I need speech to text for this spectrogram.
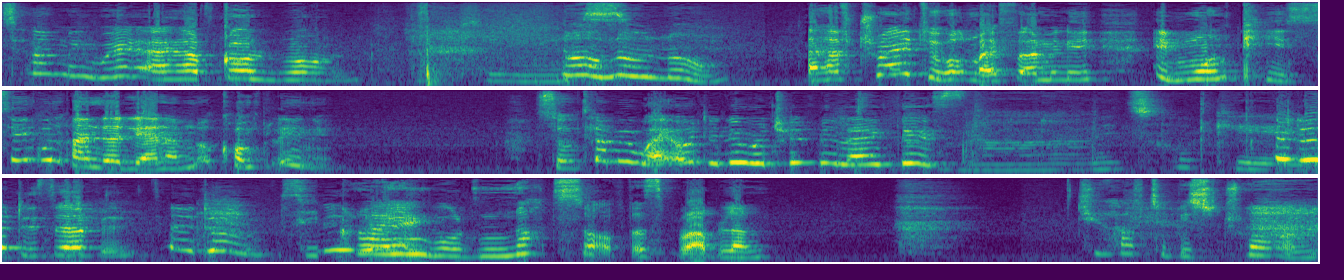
Tell me where I have gone wrong. Please. No, no, no. I have tried to hold my family in one piece, single-handedly, and I'm not complaining. So tell me why Odili would treat me like this. Nah, it's okay. I don't deserve it. I don't. See, crying would not solve this problem. You have to be strong.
